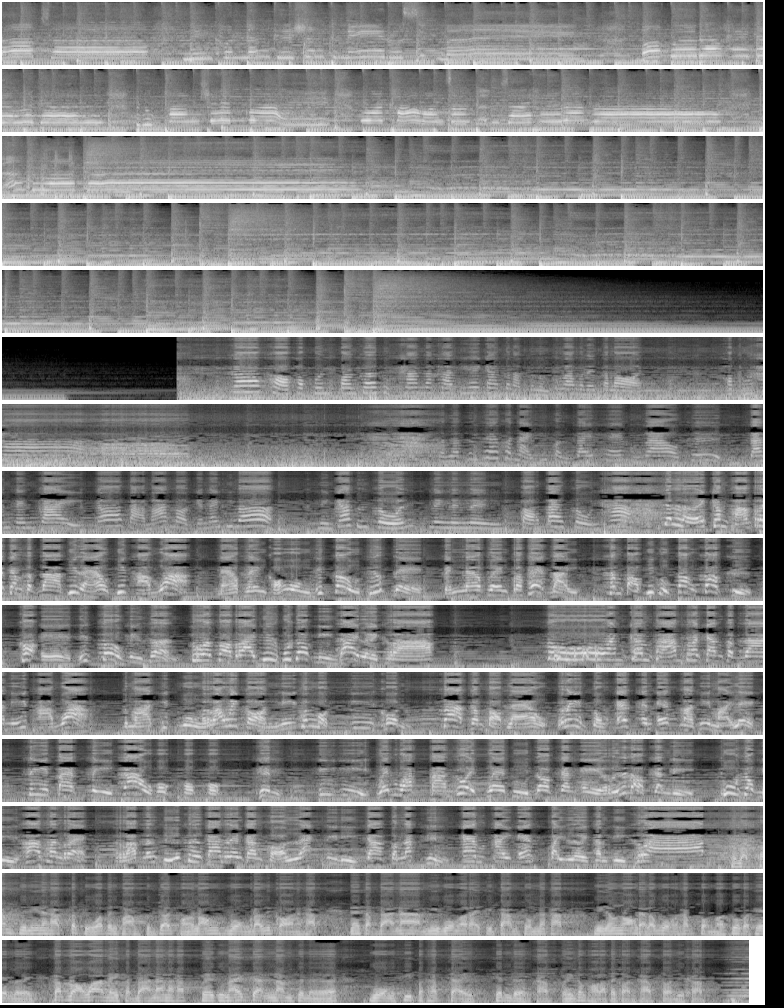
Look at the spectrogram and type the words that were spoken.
รักเธอหนึ่งคนนั้นคือฉันคนนี้รู้สึกไหม บอกว่ารักให้กันและกันผูกพันชิด อขอบคุณสปอนเซอร์ทุกท่านนะคะ ที่ให้การสนับสนุนพวกเรามาโดยตลอด ขอบคุณค่ะสำหรับเพื่อนๆคนไหนที่สนใจเพลงของเราคือจันเป็นใจ ก็สามารถโหลดกันได้ที่เบอร์ 1900 111 280 ค่ะเฉลยคำถามประจำสัปดาห์ที่แล้วที่ถามว่า แนวเพลงของวง Disco Tuesday เป็นแนวเพลงประเภทใดคำตอบที่ถูกต้อง คือ ข้อ A Disco Fusion ตรวจสอบรายชื่อผู้โชคดีได้เลยครับ ส่วนคำถามประจำสัปดาห์นี้ถามว่า สมาชิกวงเราไว้ก่อนมีทั้งหมดกี่คน ทราบคำตอบแล้ว รีบส่ง SMS มาที่หมายเลข 4849666 พิมพ์ GE เว้นวรรคตามด้วย Play to ดอกจัน A หรือดอกจันดีผู้โชคดี 5 ท่านแรก รับหนังสือสื่อการเรียนการสอนและซีดีจากสำนักพิมพ์ MIS ไปเลยทันทีครับ สำหรับค่ำคืนนี้นะครับ ก็ถือว่าเป็นความสุดยอดของน้องๆวงราวิกรนะครับ ในสัปดาห์หน้ามีวงอะไรติดตามชมนะครับ มีน้องๆแต่ละวงนะครับส่งมาทั่วประเทศเลย รับรองว่าในสัปดาห์หน้านะครับเพลทูไนท์จะนำเสนอวงที่ประทับใจเช่นเดิมครับ วันนี้ต้องขอลาไปก่อนครับ สวัสดีครับ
